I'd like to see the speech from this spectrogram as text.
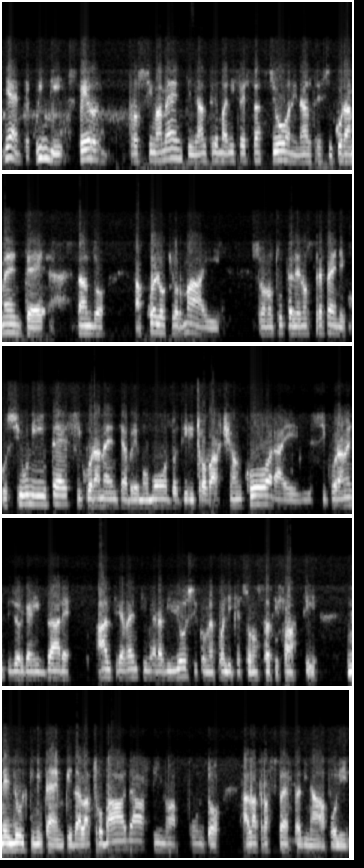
niente, quindi spero prossimamente in altre manifestazioni, in altre sicuramente stando a quello che ormai sono tutte le nostre pegne così unite, sicuramente avremo modo di ritrovarci ancora e sicuramente di organizzare altri eventi meravigliosi come quelli che sono stati fatti negli ultimi tempi, dalla Trovada fino appunto alla trasferta di Napoli.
